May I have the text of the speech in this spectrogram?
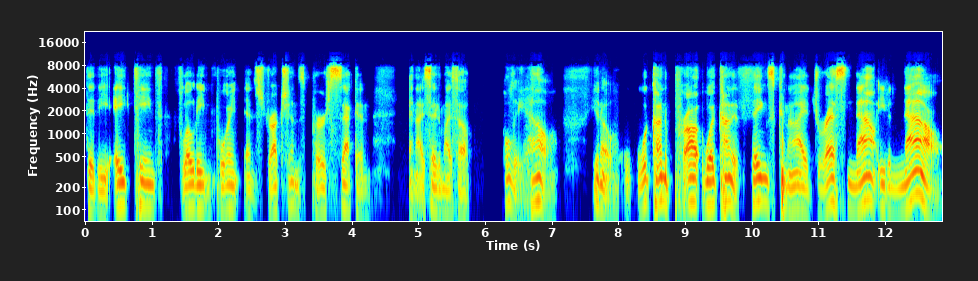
to the 18th floating point instructions per second. And I say to myself, holy hell, you know, what kind of pro what kind of things can I address now, even now,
